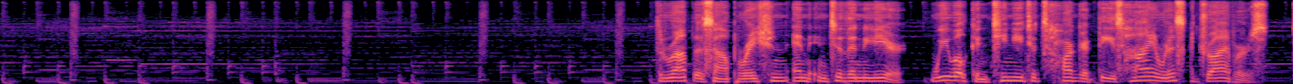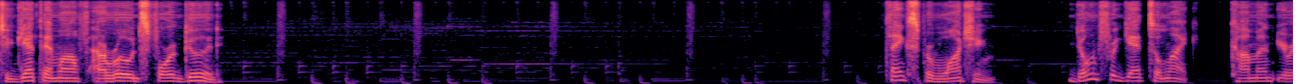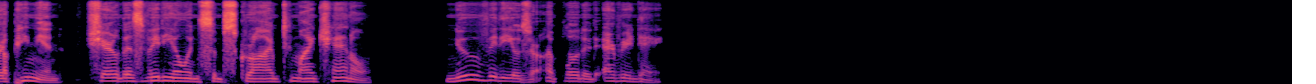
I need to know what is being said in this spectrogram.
Throughout this operation and into the new year, we will continue to target these high-risk drivers, to get them off our roads for good. Thanks for watching. Don't forget to like, comment your opinion, share this video and subscribe to my channel. New videos are uploaded every day.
